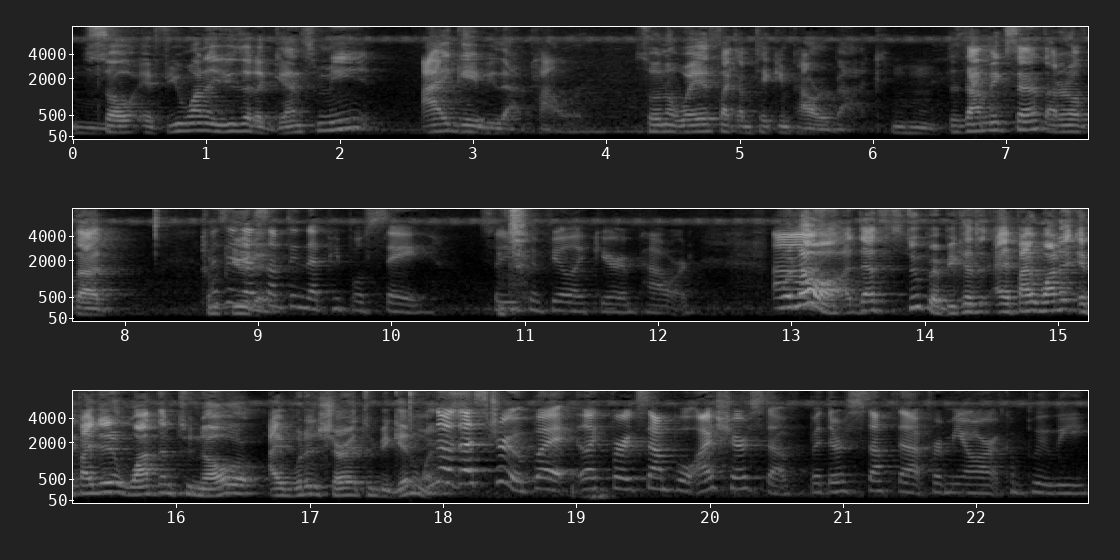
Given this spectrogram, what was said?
Hmm. So if you want to use it against me, I gave you that power. So in a way, it's like I'm taking power back. Mm-hmm. Does that make sense? I don't know if that I think that's something that people say so you can feel like you're empowered. well, Um, no, that's stupid because if I wanted, if I didn't want them to know, I wouldn't share it to begin with. No, that's true. But like for example, I share stuff, but there's stuff that for me are completely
